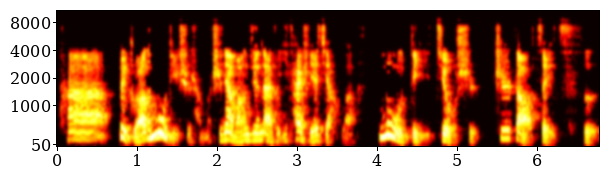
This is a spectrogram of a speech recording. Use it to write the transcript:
他最主要的目的是什么？实际上王军大夫一开始也讲了，目的就是知道这次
